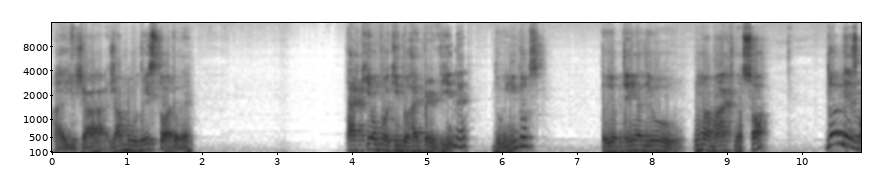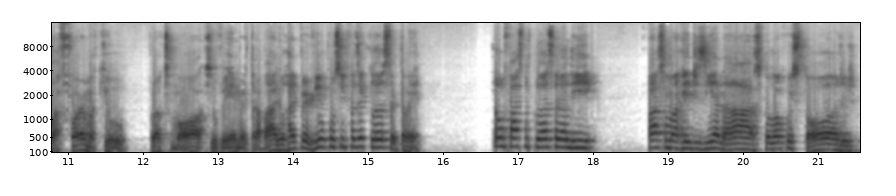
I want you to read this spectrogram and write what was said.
aí já, já muda a história, né? Aqui é um pouquinho do Hyper-V, né? Do Windows. Então eu tenho ali o, uma máquina só. Da mesma forma que o Proxmox, o VMware trabalha, o Hyper-V eu consigo fazer cluster também. Então eu faço um cluster ali, faço uma redezinha NAS, coloco um storage,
